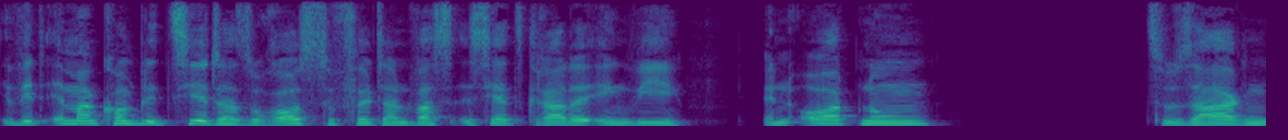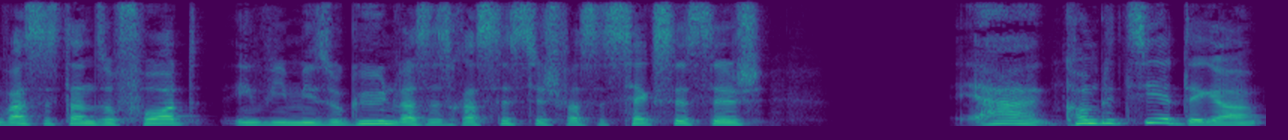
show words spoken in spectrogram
wird immer komplizierter, so rauszufiltern, was ist jetzt gerade irgendwie in Ordnung zu sagen, was ist dann sofort irgendwie misogyn, was ist rassistisch, was ist sexistisch. Ja, kompliziert, Digga.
